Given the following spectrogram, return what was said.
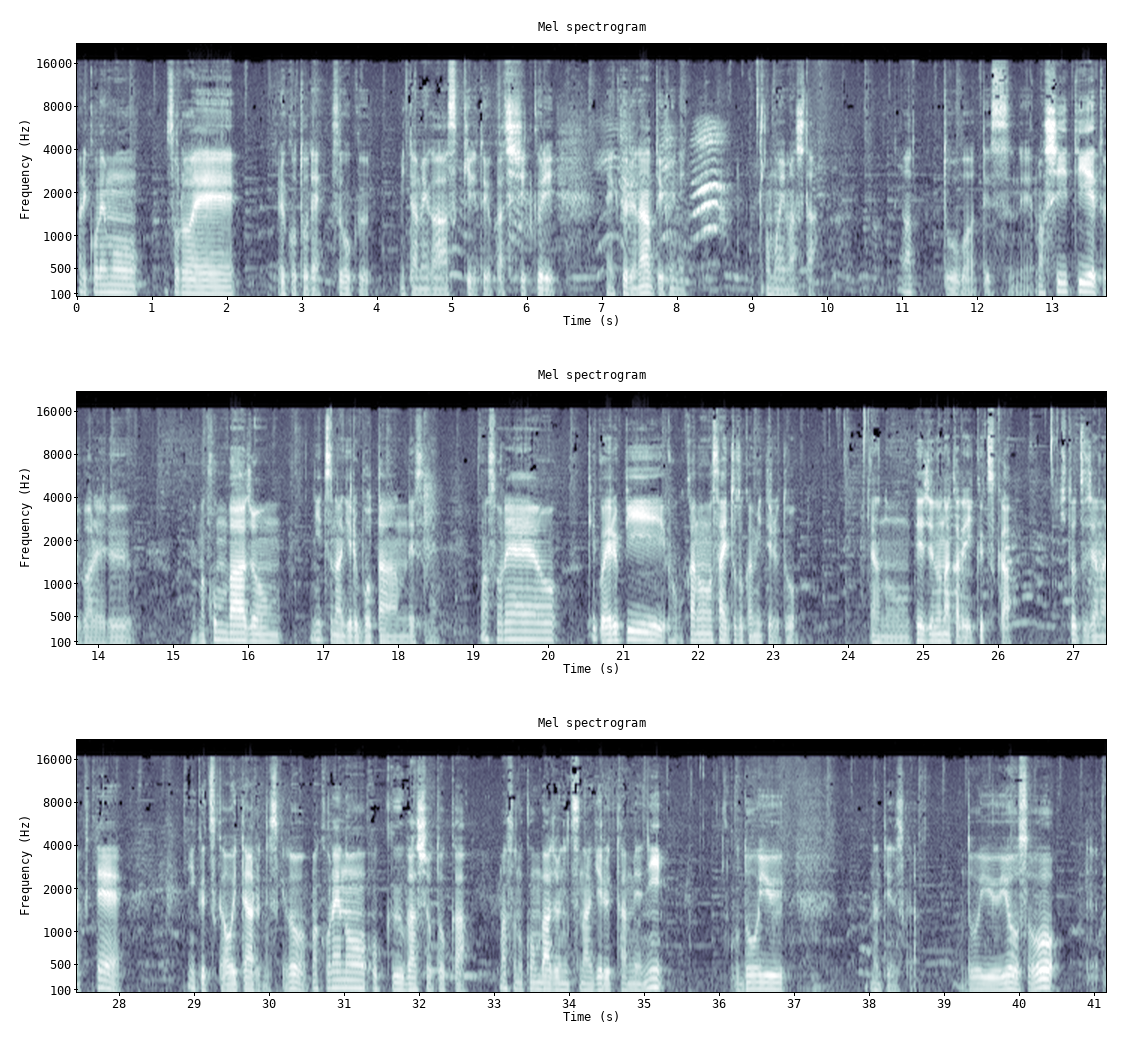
ぱりこれも揃えることですごく見た目がすっきりというかしっくりくるなというふうに思いました。あとはですね、まあ、CTA と呼ばれる、まあ、コンバージョンにつなげるボタンですね、まあ、それを結構 LP 他のサイトとか見てるとあのページの中でいくつか一つじゃなくていくつか置いてあるんですけど、まあ、これの置く場所とか、まあ、そのコンバージョンにつなげるためにこうどういうなんていうんですかどういう要素を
